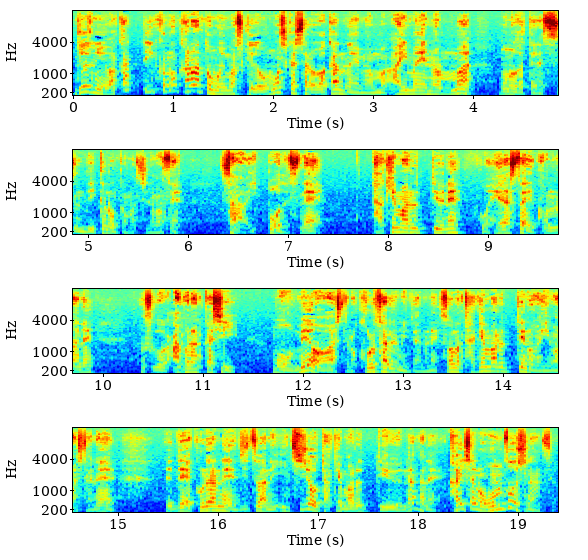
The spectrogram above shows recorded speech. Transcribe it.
徐々に分かっていくのかなと思いますけどもしかしたら分かんないまま曖昧なまま物語は進んでいくのかもしれません。さあ一方ですね竹丸っていうねこうヘアスタイルこんなねすごい危なっかしいもう目を合わせたら殺されるみたいなねそんな竹丸っていうのがいましたね。でこれはね実はね一条竹丸っていうなんかね会社の御曹司なんですよ。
